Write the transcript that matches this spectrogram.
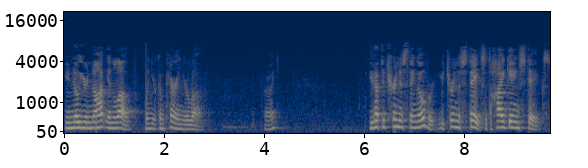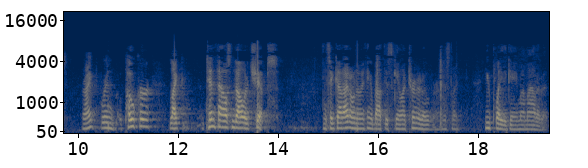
You know you're not in love when you're comparing your love. All right? You have to turn this thing over. You turn the stakes. It's a high game stakes. Right? We're in poker like $10,000 chips. You say, God, I don't know anything about this game. I turn it over. It's like, you play the game. I'm out of it.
